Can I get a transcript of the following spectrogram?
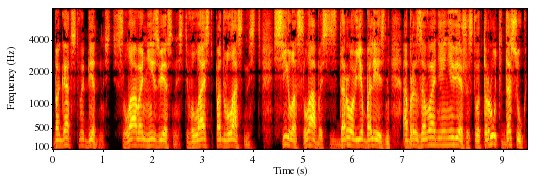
Богатство – бедность, слава – неизвестность, власть – подвластность, сила – слабость, здоровье – болезнь, образование – невежество, труд – досуг,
